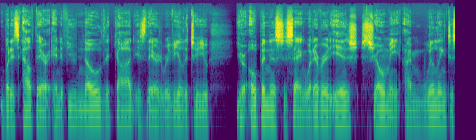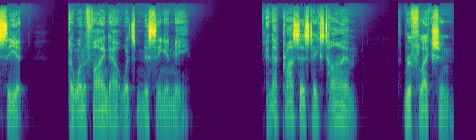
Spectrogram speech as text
but it's out there. And if you know that God is there to reveal it to you, your openness to saying, whatever it is, show me. I'm willing to see it. I want to find out what's missing in me. And that process takes time, reflection,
